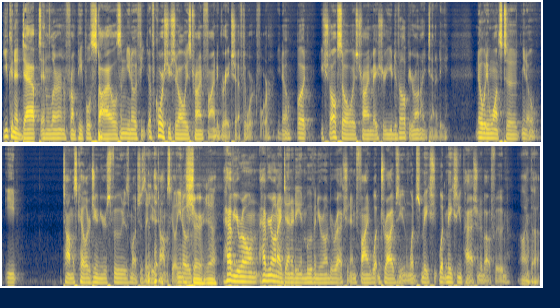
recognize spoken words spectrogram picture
you can adapt and learn from people's styles, and you know if you, of course you should always try and find a great chef to work for. You know, but you should also always try and make sure you develop your own identity. Nobody wants to you know eat Thomas Keller Jr.'s food as much as they do Thomas Keller. You know, Sure, yeah. have your own have your own identity and move in your own direction and find what drives you and what makes you what makes you passionate about food. I like that.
